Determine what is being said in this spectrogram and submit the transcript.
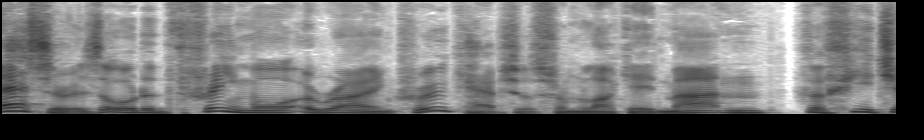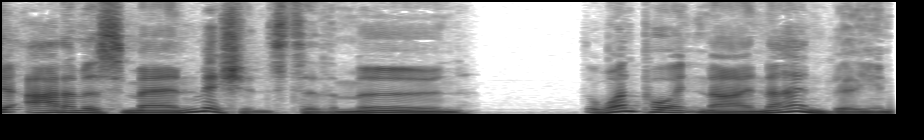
NASA has ordered three more Orion crew capsules from Lockheed Martin for future Artemis manned missions to the moon. The $1.99 billion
